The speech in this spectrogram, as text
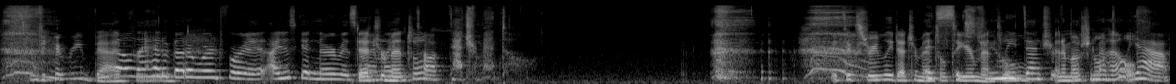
It's very bad no, I had a better word for it. I just get nervous. Detrimental? When I'm, like, talk- detrimental. It's extremely detrimental It's to your mental detri- and emotional health. Yeah.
